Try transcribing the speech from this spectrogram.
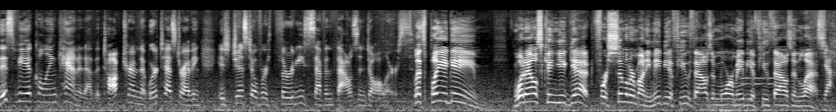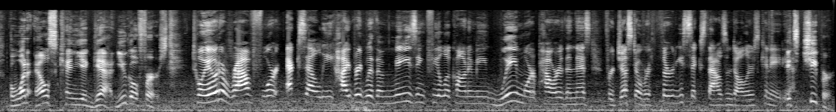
this vehicle in Canada, the top trim that we're test driving, is just over $37,000. Let's play a game. What else can you get for similar money? Maybe a few thousand more, maybe a few thousand less. Yeah. But what else can you get? You go first. Toyota RAV4 XLE hybrid with amazing fuel economy, way more power than this for just over $36,000 Canadian. It's cheaper.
